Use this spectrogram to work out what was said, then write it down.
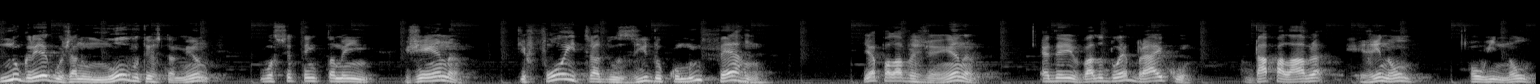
No grego, já no Novo Testamento, você tem também Geena, que foi traduzido como inferno. E a palavra Geena é derivado do hebraico, da palavra Rinon, ou Inon.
